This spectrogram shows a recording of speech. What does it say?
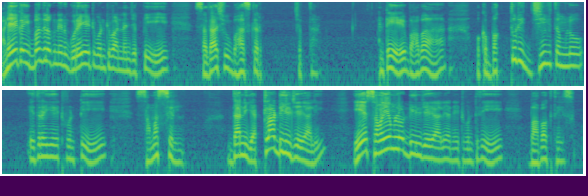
అనేక ఇబ్బందులకు నేను గురయ్యేటువంటి వాడిని అని చెప్పి సదాశివ్ భాస్కర్ చెప్తారు. అంటే బాబా ఒక భక్తుడి జీవితంలో ఎదురయ్యేటువంటి సమస్యలను దాన్ని ఎట్లా డీల్ చేయాలి? ఏ సమయంలో డీల్ చేయాలి అనేటువంటిది బాబాకు తెలుసు.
